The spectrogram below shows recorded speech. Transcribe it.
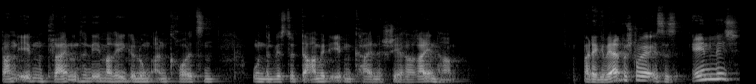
dann eben Kleinunternehmerregelung ankreuzen und dann wirst du damit eben keine Scherereien haben. Bei der Gewerbesteuer ist es ähnlich.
